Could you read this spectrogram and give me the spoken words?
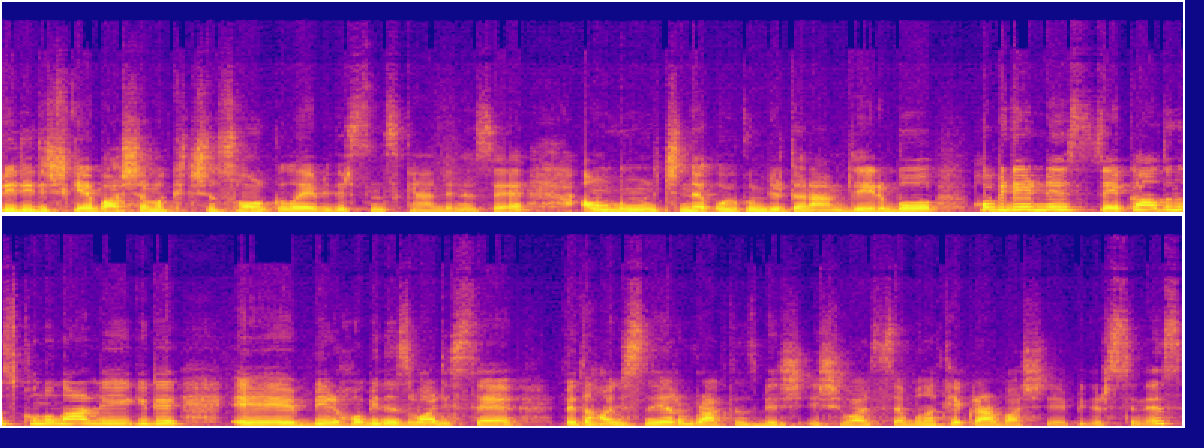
bir ilişkiye başlamak için sorgulayabilirsiniz kendinizi. Ama bunun için de uygun bir dönem değil. Bu hobileriniz, zevk aldığınız konularla ilgili bir hobiniz var ise ve daha öncesinde yarım bıraktığınız bir iş, işi var ise buna tekrar başlayabilirsiniz.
